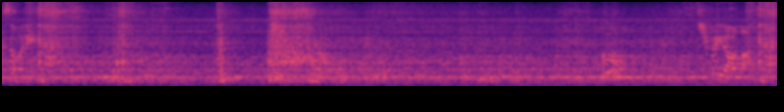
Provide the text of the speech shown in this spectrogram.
Try some of this. Radar lock.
